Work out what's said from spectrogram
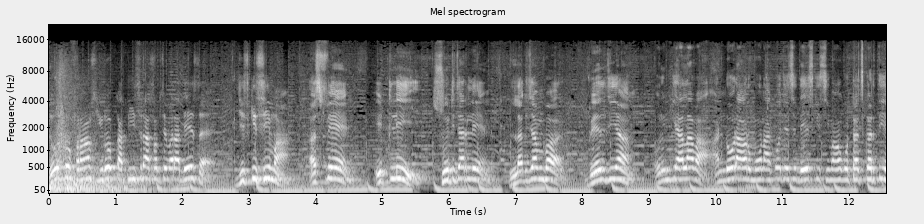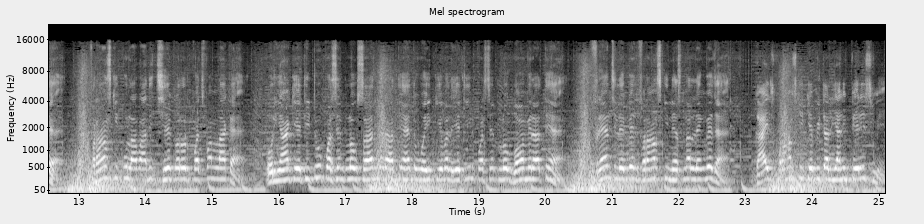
दोस्तों, फ्रांस, यूरोप का तीसरा सबसे बड़ा देश है। जिसकी सीमा Spain, Italy, Switzerland, Luxembourg, Belgium और इनके अलावा अंडोरा और मोनाको जैसे देश की सीमाओं को टच करती है। फ्रांस की कुल आबादी 6 करोड़ पचपन लाख है और यहाँ के 82 परसेंट लोग शहर में रहते हैं तो वही केवल 18 परसेंट लोग गाँव में रहते हैं। फ्रेंच लैंग्वेज फ्रांस की नेशनल लैंग्वेज है। गाइस फ्रांस की कैपिटल यानी पेरिस में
